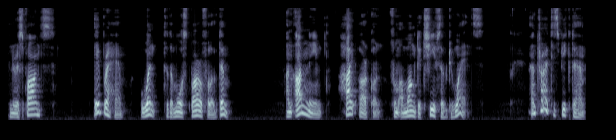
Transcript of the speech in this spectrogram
In response, Abraham went to the most powerful of them, an unnamed high archon from among the chiefs of the and tried to speak to him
